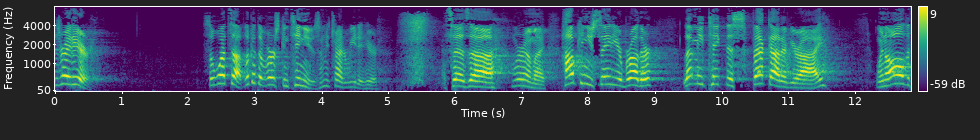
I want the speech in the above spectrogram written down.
This right here. So what's up? Look at the verse continues. Let me try to read it here. It says, uh, where am I? How can you say to your brother, let me take this speck out of your eye, when all the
